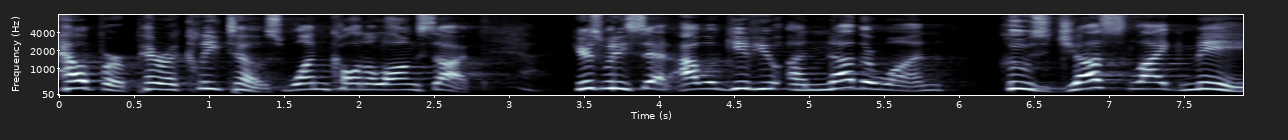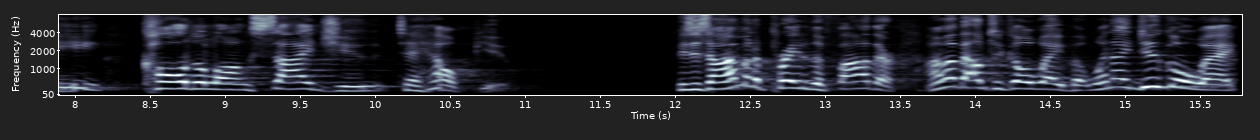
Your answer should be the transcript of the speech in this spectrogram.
Helper, parakletos, one called alongside. Here's what he said I will give you another one who's just like me, called alongside you to help you. He says, I'm going to pray to the Father. I'm about to go away, but when I do go away,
